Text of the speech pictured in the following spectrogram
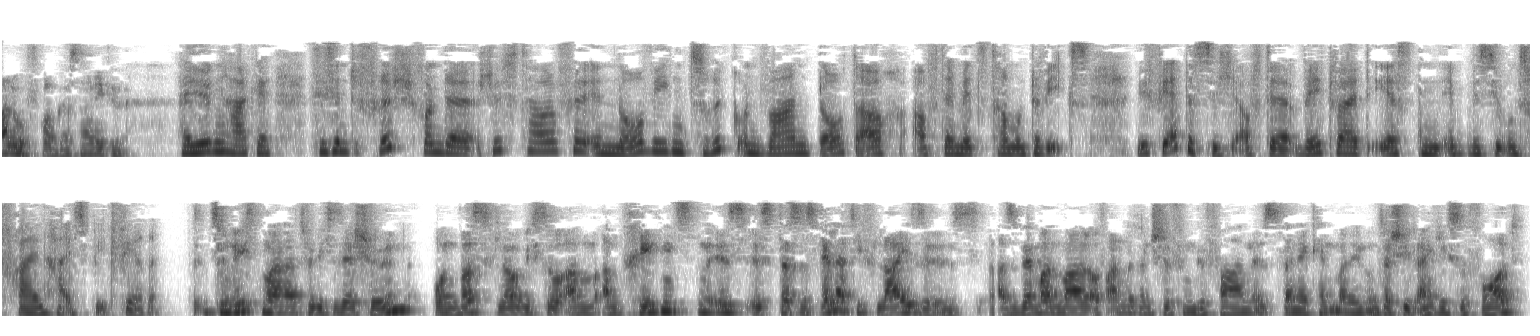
Hallo, Frau Gassner-Nickel. Herr Jürgen Hake, Sie sind frisch von der Schiffstaufe in Norwegen zurück und waren dort auch auf der Metztram unterwegs. Wie fährt es sich auf der weltweit ersten emissionsfreien Highspeed-Fähre? Zunächst mal natürlich sehr schön. Und was, glaube ich, so am, am prägendsten ist, ist, dass es relativ leise ist. Also wenn man mal auf anderen Schiffen gefahren ist, dann erkennt man den Unterschied eigentlich sofort.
